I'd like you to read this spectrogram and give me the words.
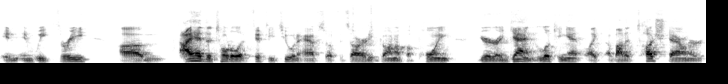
in, in week three. Um, I had the total at 52 and a half. So if it's already gone up a point, you're again looking at like about a touchdown or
